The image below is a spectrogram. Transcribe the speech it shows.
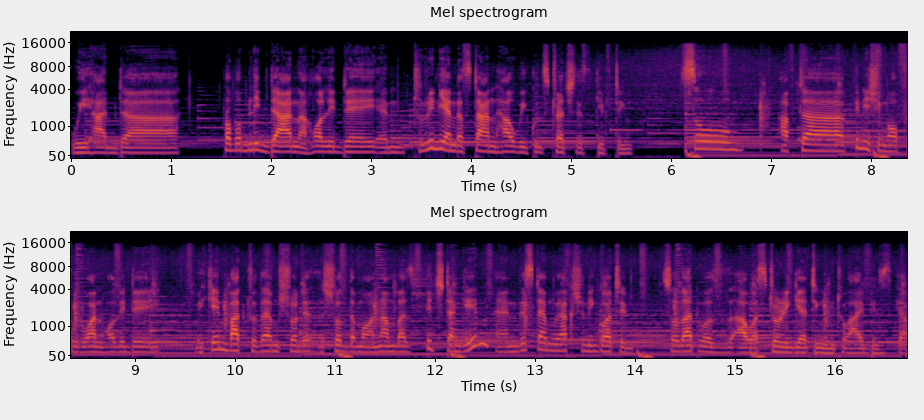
we had uh, probably done a holiday and to really understand how we could stretch this gifting. So after finishing off with one holiday, we came back to them, showed, showed them our numbers, pitched again, and this time we actually got in. So that was our story getting into I-Biz. Yeah.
